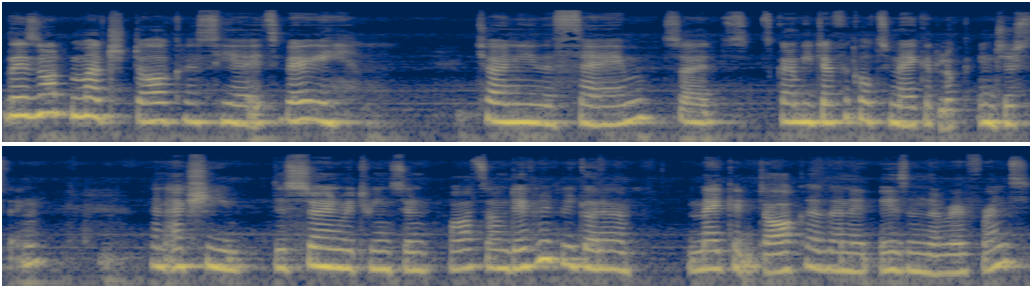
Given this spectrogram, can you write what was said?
There's not much darkness here. It's very totally the same. So it's, it's going to be difficult to make it look interesting and actually discern between certain parts. I'm definitely going to make it darker than it is in the reference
